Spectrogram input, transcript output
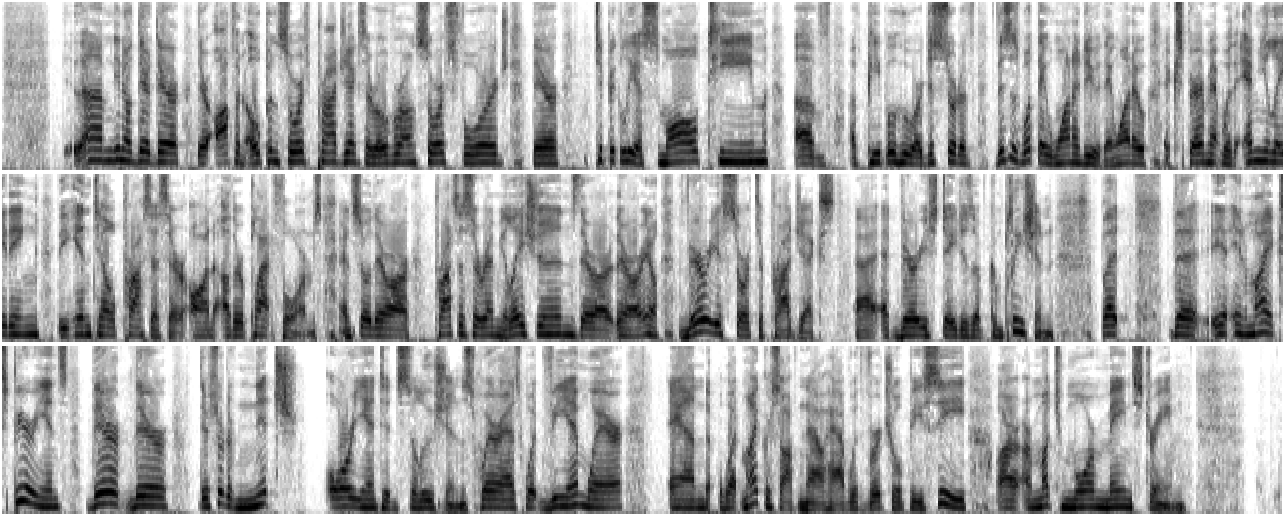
um, you know, they're they're they're often open source projects. They're over on SourceForge. They're typically a small team of of people who are just sort of this is what they want to do. They want to experiment with emulating the Intel processor on other platforms. And so there are processor emulations. There are there are you know various sorts of projects uh, at various stages of completion. But the in, in my experience, they're they're they're sort of niche oriented solutions, whereas what VMware and what Microsoft now have with Virtual PC are, are much more mainstream.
